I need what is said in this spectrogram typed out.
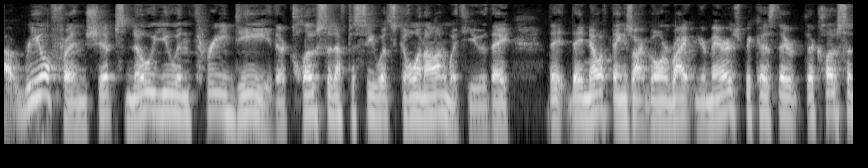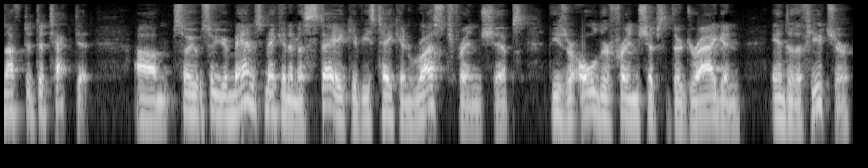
Uh, real friendships know you in 3D. They're close enough to see what's going on with you. They, they, they know if things aren't going right in your marriage because they're, they're close enough to detect it. Um, so, so your man's making a mistake if he's taking rust friendships. These are older friendships that they're dragging into the future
